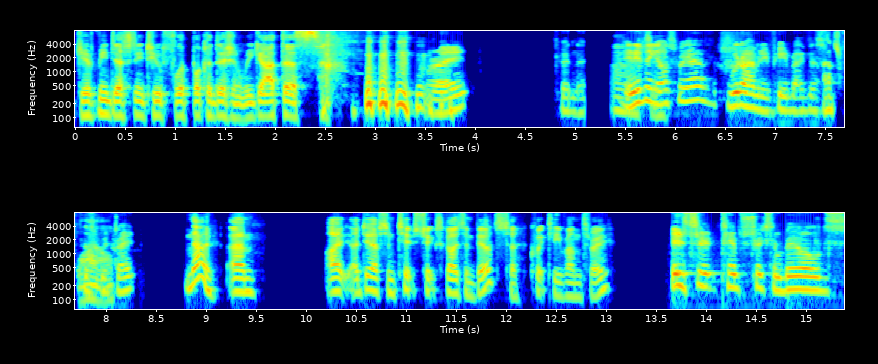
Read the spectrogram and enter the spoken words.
Give me Destiny 2 flip book edition. We got this. right? Goodness. Oh, Anything else we have? We don't have any feedback this, That's this week, wild. right? No. Um, I, I do have some tips, tricks, guides, and builds to quickly run through. Insert tips, tricks, and builds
